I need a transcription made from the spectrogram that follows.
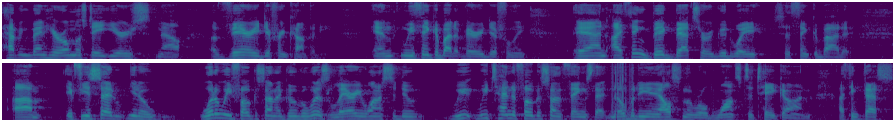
having been here almost eight years now, a very different company. And we think about it very differently. And I think big bets are a good way to think about it. Um, if you said, you know, what do we focus on at Google? What does Larry want us to do? We, we tend to focus on things that nobody else in the world wants to take on. I think that's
